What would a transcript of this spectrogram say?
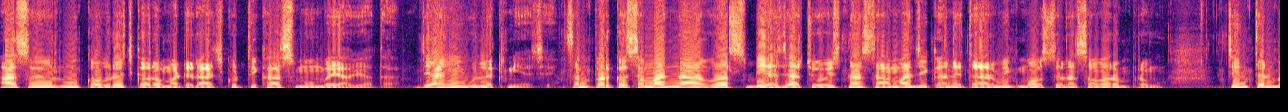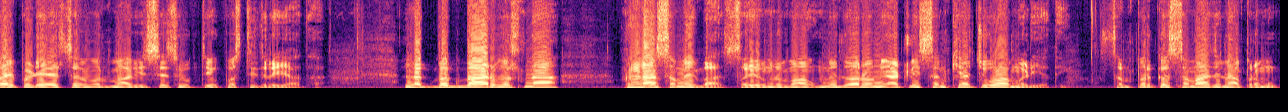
આ સ્વયંવરનું કવરેજ કરવા માટે રાજકોટથી ખાસ મુંબઈ આવ્યા હતા. જે અહીં ઉલ્લેખનીય છે. સંપર્ક સમાજના વર્ષ બે હજાર ચોવીસના સામાજિક અને ધાર્મિક મહોત્સવના સમારંભ પ્રમુખ ચિંતનભાઈ પડિયાએ સ્વયંવરમાં વિશેષ રૂપથી ઉપસ્થિત રહ્યા હતા. લગભગ બાર વર્ષના ઘણા સમય બાદ સ્વયંવરમાં ઉમેદવારોની આટલી સંખ્યા જોવા મળી હતી. સંપર્ક સમાજના પ્રમુખ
